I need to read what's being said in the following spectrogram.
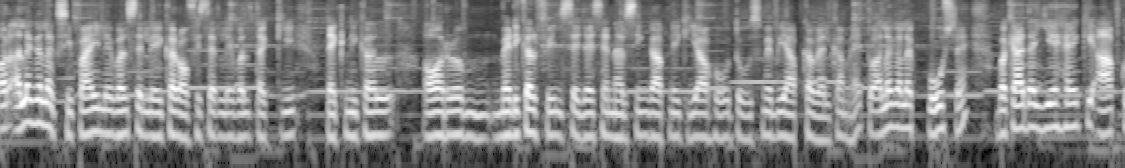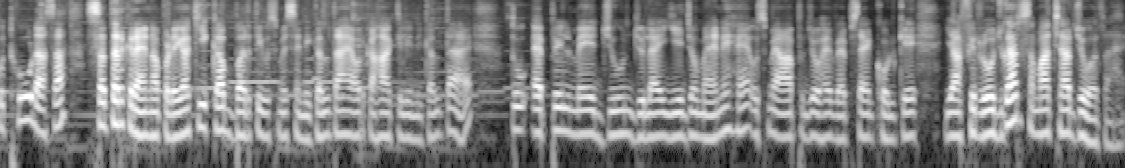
और अलग अलग सिपाही लेवल से लेकर ऑफिसर लेवल तक की टेक्निकल और मेडिकल फ़ील्ड से जैसे नर्सिंग आपने किया हो तो उसमें भी आपका वेलकम है। तो अलग अलग पोस्ट है। बाकायदा ये है कि आपको थोड़ा सा सतर्क रहना पड़ेगा कि कब भर्ती उसमें से निकलता है और कहाँ के लिए निकलता है। तो अप्रैल, मई, जून, जुलाई ये जो महीने हैं, उसमें आप जो है वेबसाइट खोल के या फिर रोज़गार समाचार जो होता है,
